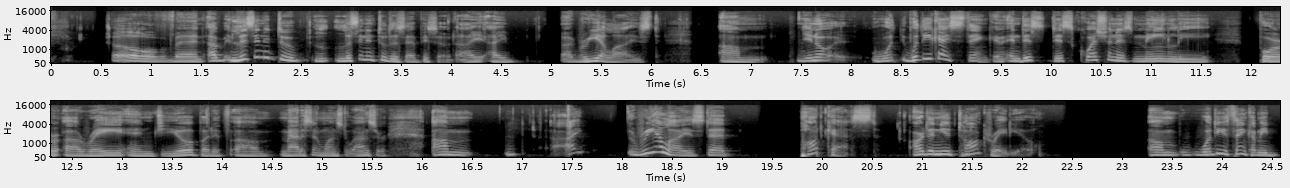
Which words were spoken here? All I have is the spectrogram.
Oh man, I mean, listening to listening to this episode, I I, I realized, um, you know, what what do you guys think? And, and this this question is mainly for uh, Ray and Geo, but if um, Madison wants to answer, um, I realized that podcasts are the new talk radio. Um, what do you think? I mean,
